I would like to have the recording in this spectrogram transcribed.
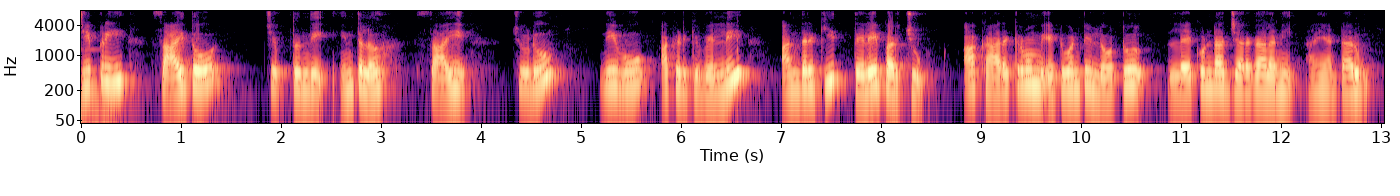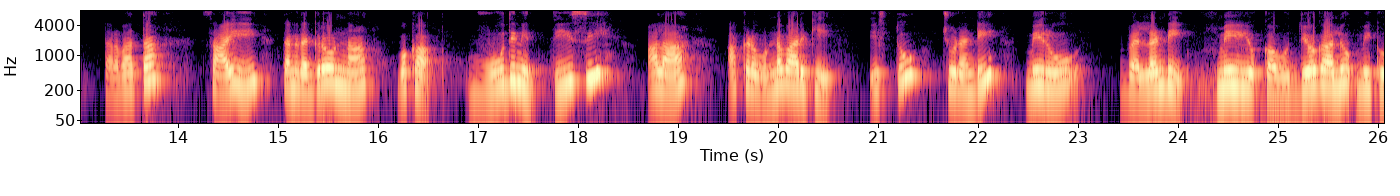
జిప్రి సాయితో చెప్తుంది. ఇంతలో సాయి చూడు నీవు అక్కడికి వెళ్ళి అందరికీ తెలియపరచు. ఆ కార్యక్రమం ఎటువంటి లోటు లేకుండా జరగాలని అని అంటారు. తర్వాత సాయి తన దగ్గర ఉన్న ఒక ఊదిని తీసి అలా అక్కడ ఉన్నవారికి ఇస్తూ చూడండి మీరు వెళ్ళండి. మీ యొక్క ఉద్యోగాలు మీకు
